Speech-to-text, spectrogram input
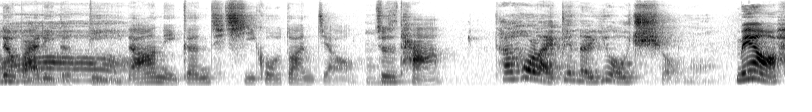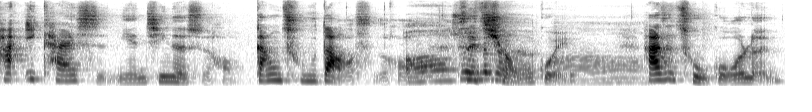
六百里的地，然后你跟齐国断交。”就是他，他后来变得又穷哦。没有，他一开始年轻的时候，刚出道的时候是穷鬼，他是楚国人。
